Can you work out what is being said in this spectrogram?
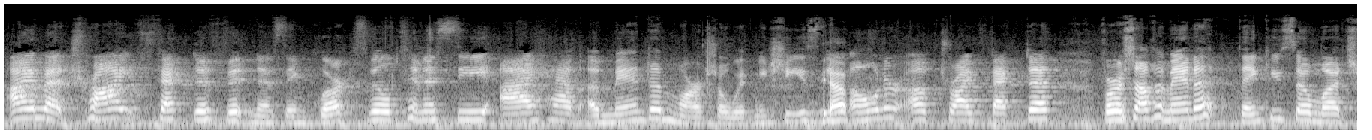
I am at Trifecta Fitness in Clarksville, Tennessee. I have Amanda Marshall with me. She is the Yep. owner of Trifecta. First off, Amanda, thank you so much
